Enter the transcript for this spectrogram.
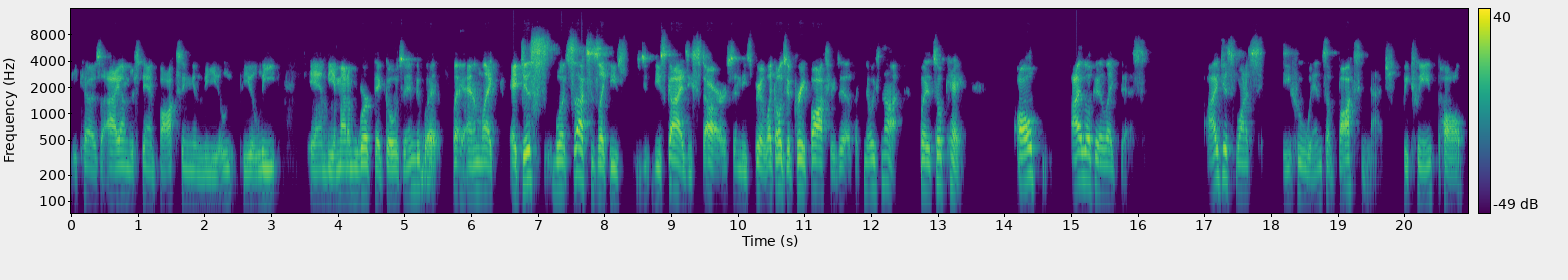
because I understand boxing and the the elite and the amount of work that goes into it. But Yeah. and I'm like, it just what sucks is like these these guys, these stars, and these people like, oh, he's a great boxer. He's It's like, no, he's not. But it's okay. All I look at it like this. I just want to see who wins a boxing match between Paul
